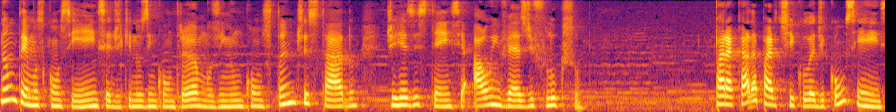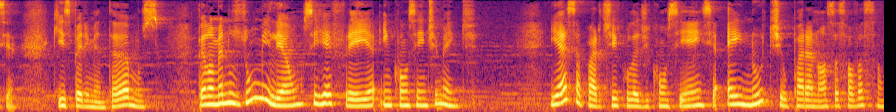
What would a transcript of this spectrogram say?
não temos consciência de que nos encontramos em um constante estado de resistência ao invés de fluxo. Para cada partícula de consciência que experimentamos, pelo menos um milhão se refreia inconscientemente. E essa partícula de consciência é inútil para a nossa salvação.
